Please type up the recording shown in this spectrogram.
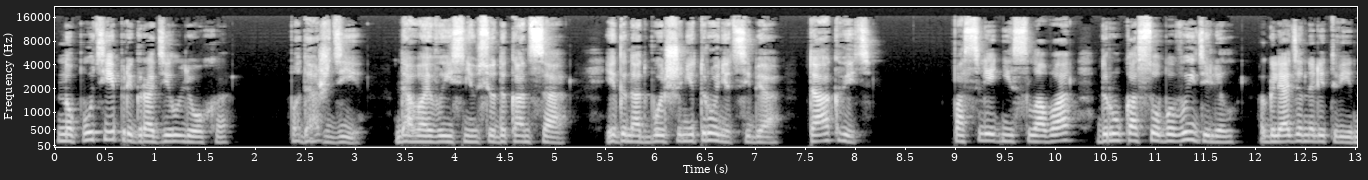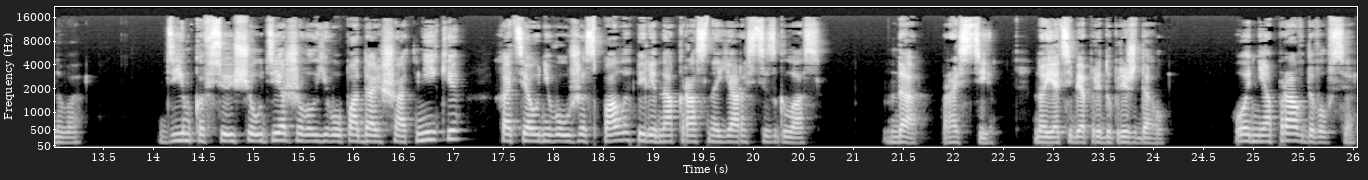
но путь ей преградил Леха. «Подожди, давай выясним все до конца. Игнат больше не тронет себя, так ведь?» Последние слова друг особо выделил, глядя на Литвинова. Димка все еще удерживал его подальше от Ники, хотя у него уже спала пелена красной ярости с глаз. «Да, прости, но я тебя предупреждал». Он не оправдывался,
